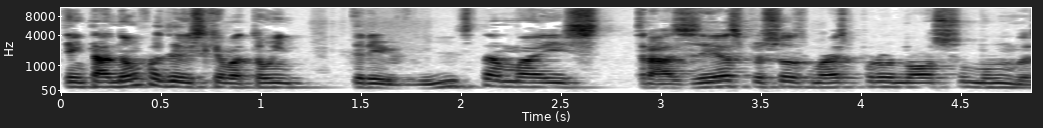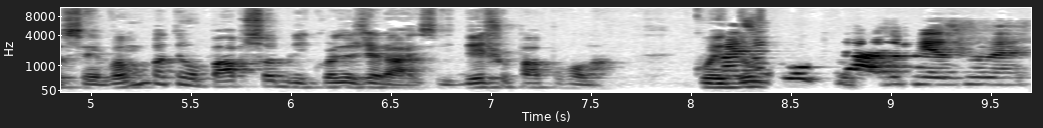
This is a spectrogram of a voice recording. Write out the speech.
tentar não fazer o esquema tão entrevista, mas trazer as pessoas mais para o nosso mundo. Assim, vamos bater um papo sobre coisas gerais e deixa o papo rolar. Com mais Edu... um convidado mesmo, né?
